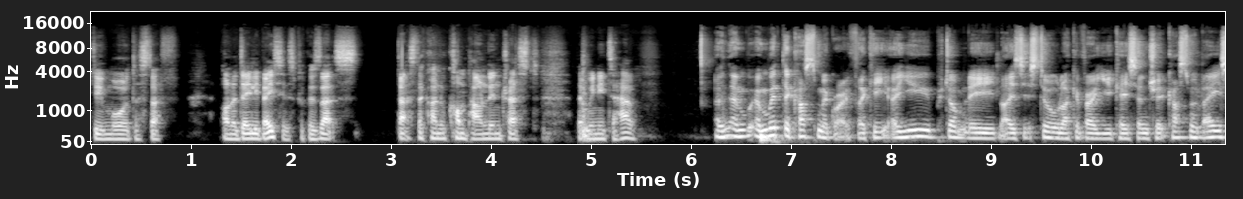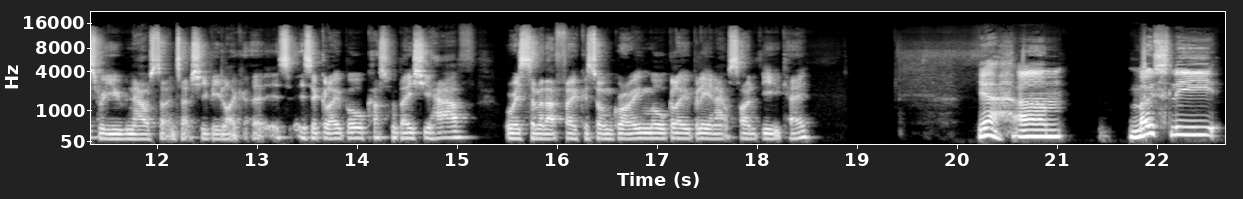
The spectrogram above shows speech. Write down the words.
do more of the stuff on a daily basis because that's that's the kind of compound interest that we need to have. And, and, and with the customer growth, like, are you predominantly like, is it still like a very UK centric customer base, or are you now starting to actually be like, a, is is a global customer base you have, or is some of that focus on growing more globally and outside of the UK? Yeah, um, mostly,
